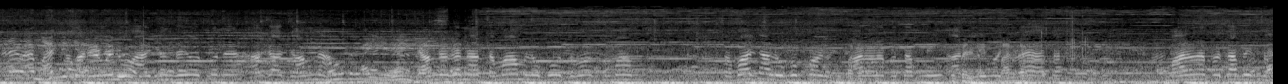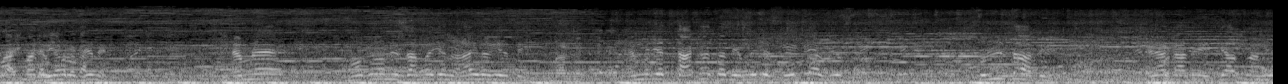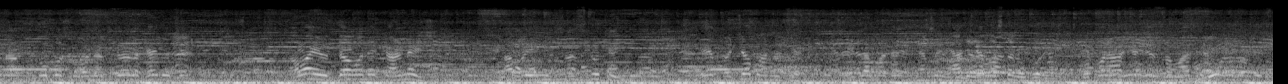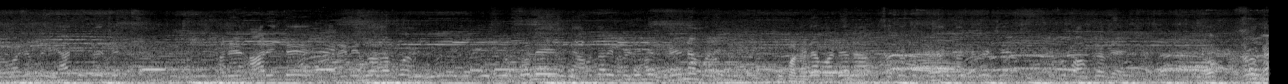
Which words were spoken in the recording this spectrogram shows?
રેલીનું આયોજન થયું હતું ને આખા ગામના જામનગરના તમામ લોકો તમામ સમાજના લોકો પણ મહારાણા પ્રતાપની આ રેલીમાં જોડાયા હતા. મહારાણા પ્રતાપ એક સમાજમાં માટે ઉપર ને. એમણે મોગલોની સામે જે લડાઈ લડી હતી એમની જે તાકાત હતી એમની જે સુરતા સુરવીરતા હતી એના કારણે ઇતિહાસમાં એમનું નામ ખૂબ જ છે. યોદ્ધાઓને કારણે જ આપણી સંસ્કૃતિ એ બચાવવાનું છે. એટલા માટે એમને યાદ કરવા ઊભો એ પણ આ છે કે સમાજને સમાજ એમને યાદ કરે છે. અને આ રીતે રેલી દ્વારા પણ લોકોને આવનારી પેઢીને પ્રેરણા મળે. એના માટેના સતત પ્રયત્ન કરે છે. ખૂબ આવકારદાયક છે.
